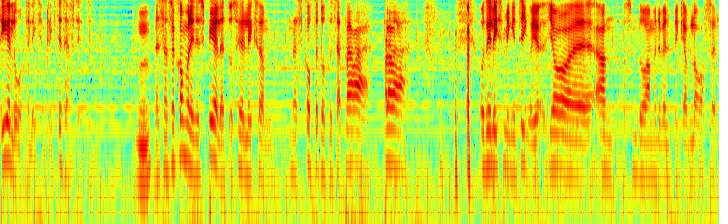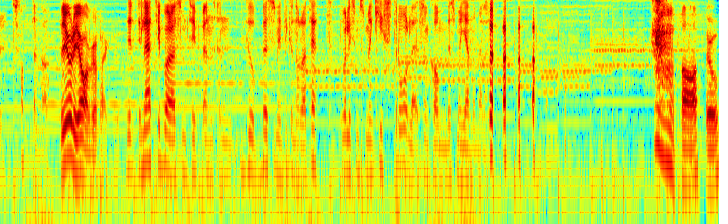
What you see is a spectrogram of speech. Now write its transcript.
Det låter liksom riktigt häftigt. Mm. Men sen så kommer man in i spelet och ser liksom när skottet låter så här bla, bla. Och det är liksom ingenting. Och jag, jag eh, an, som då använder väldigt mycket av laserskotten då. det gjorde jag faktiskt. Det, det lät ju bara som typ en, en gubbe som inte kunde hålla tätt. Det var liksom som en kissstråle som kom med små genommellan. Ja, jo.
